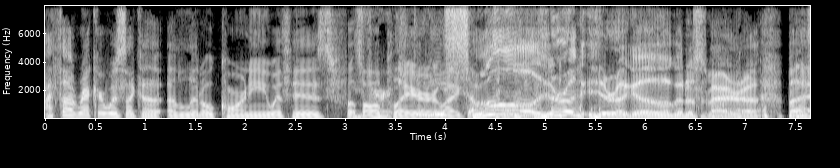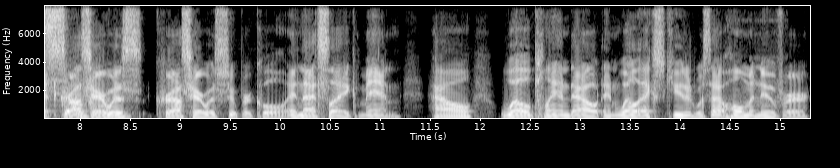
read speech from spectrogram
I thought Wrecker was like a, a little corny with his football very- player, like so oh, here I here I go, I'm gonna smash. But so Crosshair corny. was Crosshair was super cool, and that's like, man, how well planned out and well executed was that whole maneuver?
